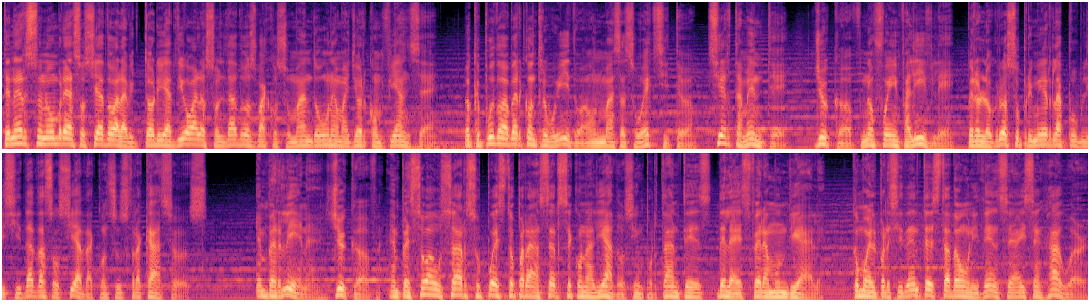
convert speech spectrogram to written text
Tener su nombre asociado a la victoria dio a los soldados bajo su mando una mayor confianza, lo que pudo haber contribuido aún más a su éxito. Ciertamente, Yukov no fue infalible, pero logró suprimir la publicidad asociada con sus fracasos. En Berlín, Yukov empezó a usar su puesto para hacerse con aliados importantes de la esfera mundial, como el presidente estadounidense Eisenhower,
